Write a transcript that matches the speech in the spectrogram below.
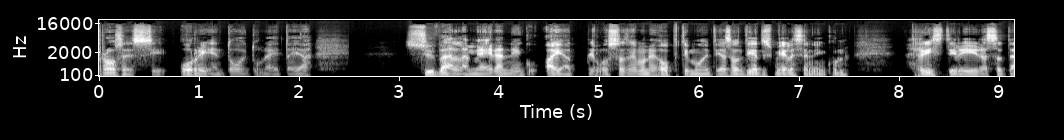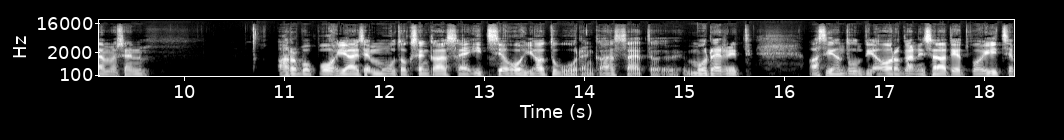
prosessiorientoituneita. Ja syvällä meidän niin kuin ajattelussa semmoinen optimointi, ja se on tietysti mielessä niin kuin ristiriidassa tämmöisen arvopohjaisen muutoksen kanssa ja itseohjautuvuuden kanssa, että modernit asiantuntijaorganisaatiot voi itse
